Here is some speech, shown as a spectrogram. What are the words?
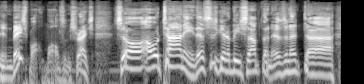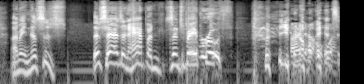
in baseball, balls and strikes. So Ohtani, this is going to be something, isn't it? Uh, I mean, this is this hasn't happened since Babe Ruth. you know, I know. It's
